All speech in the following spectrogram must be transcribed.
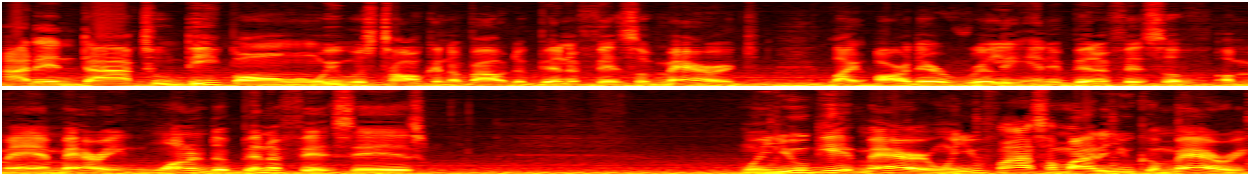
I didn't dive too deep on when we was talking about the benefits of marriage. Like, are there really any benefits of a man marrying? One of the benefits is when you get married, when you find somebody you can marry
